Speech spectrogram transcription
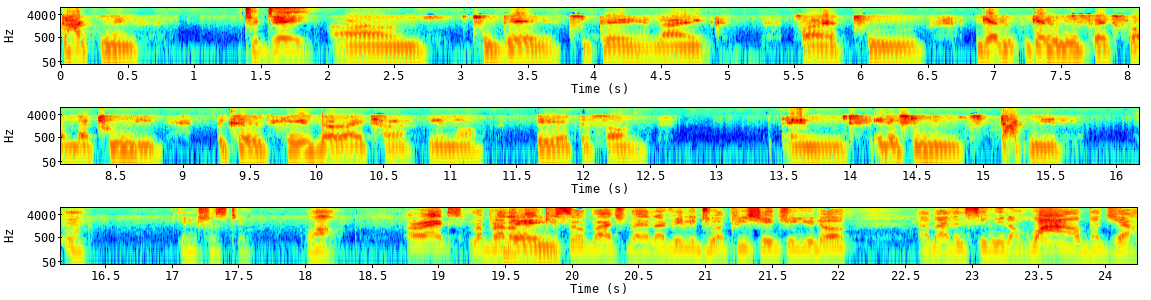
darkness. Today. Um, today, today, like, so I had to get get a research from Batundi because he's the writer, you know, he wrote the song, and it actually means darkness. Hmm. Interesting. Wow. All right, my brother, Very. thank you so much, man. I really do appreciate you. You know, um, I haven't seen you in a while, but yeah,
